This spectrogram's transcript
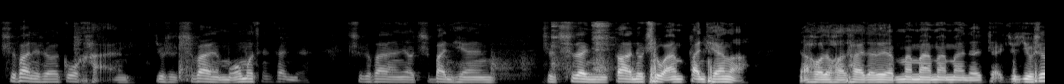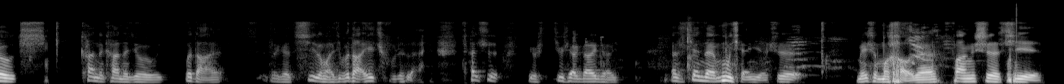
吃饭的时候给我喊，就是吃饭磨磨蹭蹭的，吃个饭要吃半天，就吃的你大人都吃完半天了，然后的话他还在这慢慢慢慢的在，就有时候看着看着就不打那个气了嘛，就不打一处的来，但是就就像刚才讲。但是现在目前也是没什么好的方式去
